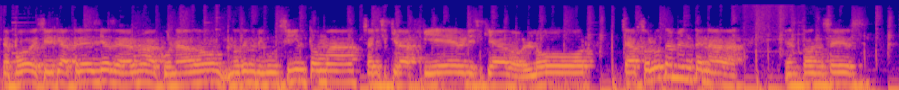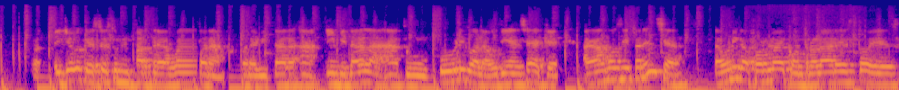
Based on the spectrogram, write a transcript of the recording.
Te puedo decir que a tres días de haberme vacunado no tengo ningún síntoma, o sea, ni siquiera fiebre, ni siquiera dolor, o sea, absolutamente nada. Entonces, yo creo que esto es un parte de agua para, para evitar a, invitar a, la, tu público, a la audiencia, a que hagamos diferencia. La única forma de controlar esto es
